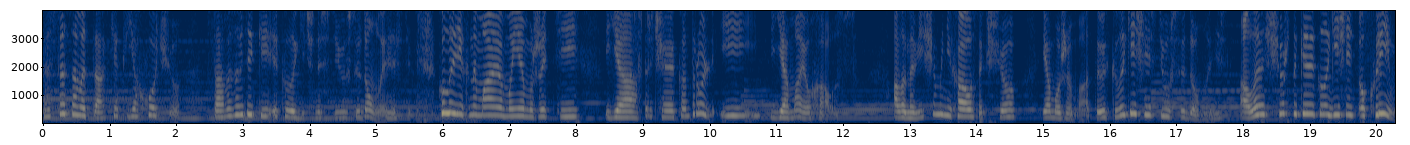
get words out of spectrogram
де все саме так, як я хочу, саме завдяки екологічності і усвідомленості. Коли їх немає в моєму житті, я втрачаю контроль і я маю хаос. Але навіщо мені хаос, якщо я можу мати екологічність і усвідомленість. Але що ж таке екологічність, окрім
